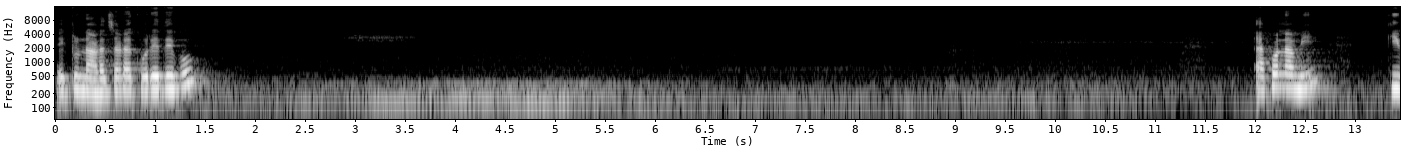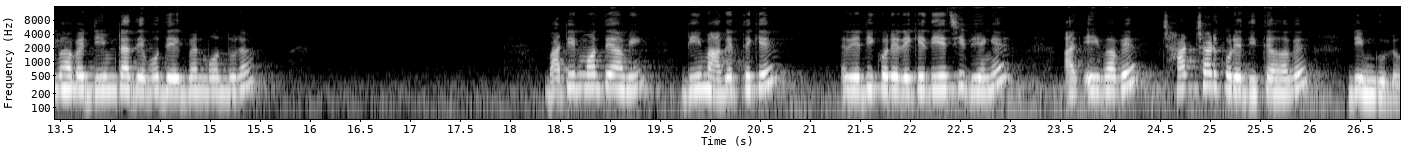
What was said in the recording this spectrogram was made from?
একটু নাড়াচাড়া করে দেব। এখন আমি কীভাবে ডিমটা দেব দেখবেন বন্ধুরা। বাটির মধ্যে আমি ডিম আগের থেকে রেডি করে রেখে দিয়েছি ভেঙে, আর এইভাবে ছাড় ছাড় করে দিতে হবে ডিমগুলো।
